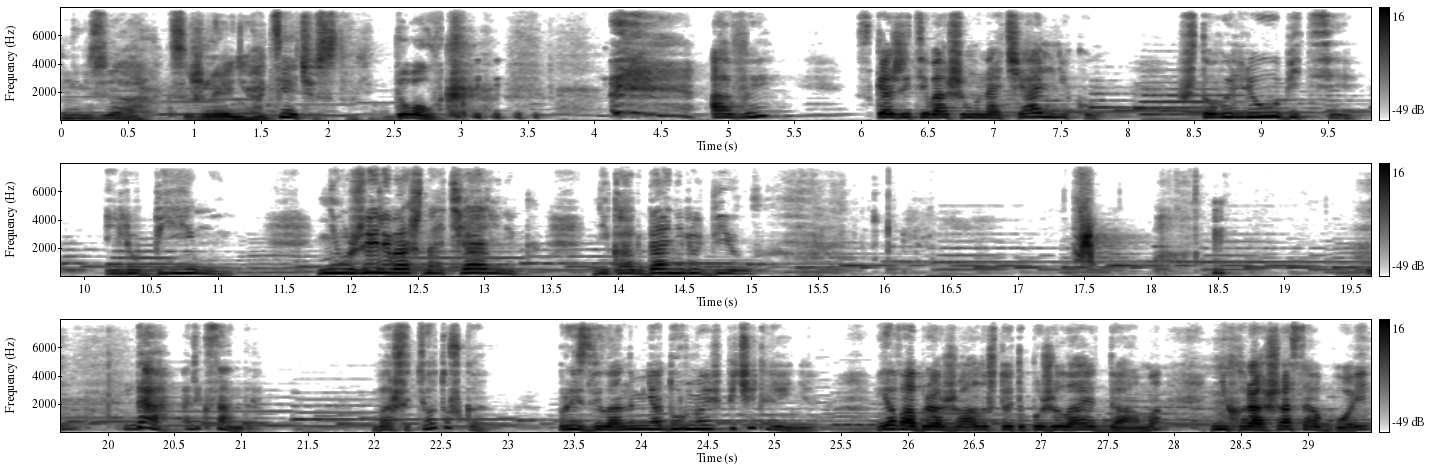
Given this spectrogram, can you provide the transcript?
нельзя, к сожалению, отечеству, долг. А вы скажите вашему начальнику, что вы любите и любимый. Неужели ваш начальник никогда не любил? Да, Александр, ваша тетушка произвела на меня дурное впечатление. Я воображала, что это пожилая дама, не хороша собой,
